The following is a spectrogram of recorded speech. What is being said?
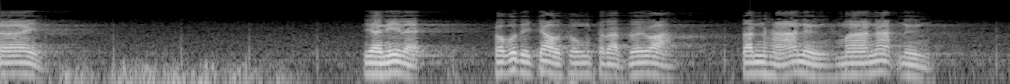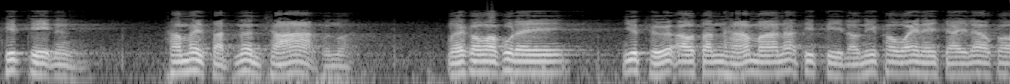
เลย อย่างนี้แหละ พระพุทธเจ้าทรงตรัสไว้ว่า ตัณหาหนึ่งมานะหนึ่งทิฏฐิหนึ่งทำให้สัตว์เนิ่นช้าคุณว่าหมายความว่าผู้ใด ยึดถือเอาตัณหามานะทิฏฐิเหล่านี้เข้าไว้ในใจแล้วก็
